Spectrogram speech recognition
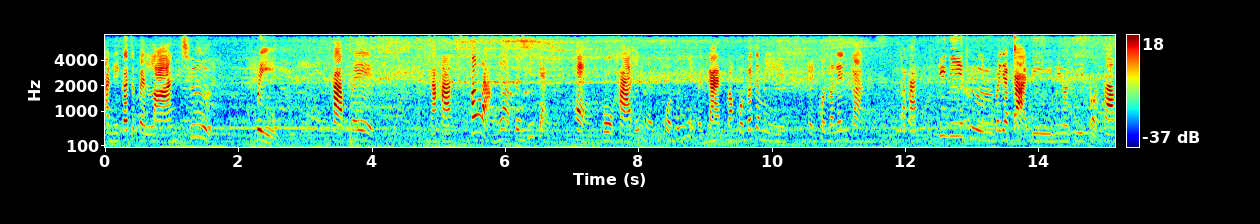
อันนี้ก็จะเป็นร้านชื่อ บรีดคาเฟ่นะคะ ข้างหลังเนี่ยเป็นที่แข่งแข่งโกคาร์ทด้วยเห็นไหมทุกคนเพิ่งเห็นเหมือนกัน บางคนก็จะมีเห็นคนมาเล่นกันนะคะ ที่นี่คือบรรยากาศดีมีดนตรีสดฟัง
